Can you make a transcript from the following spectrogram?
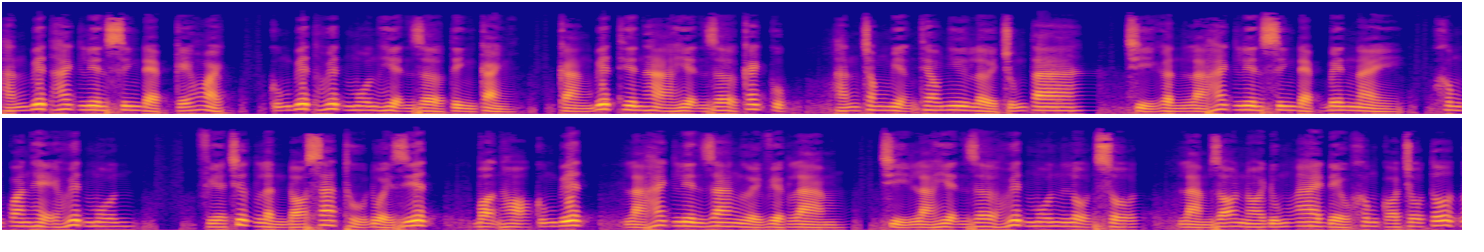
hắn biết hách liên Sinh đẹp kế hoạch, cũng biết huyết môn hiện giờ tình cảnh, càng biết thiên hạ hiện giờ cách cục, hắn trong miệng theo như lời chúng ta, chỉ gần là hách liên xinh đẹp bên này, không quan hệ huyết môn. Phía trước lần đó sát thủ đuổi giết, bọn họ cũng biết, là hách liên ra người việc làm, chỉ là hiện giờ huyết môn lộn xộn, làm rõ nói đúng ai đều không có chỗ tốt.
